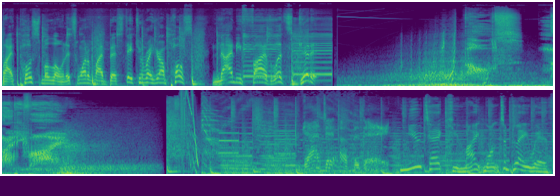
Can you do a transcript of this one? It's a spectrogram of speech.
by Post Malone. It's one of my best. Stay tuned right here on Pulse 95. Let's get it. Pulse 95. Gadget of the day. New tech you might want to play with.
